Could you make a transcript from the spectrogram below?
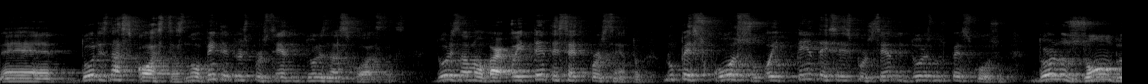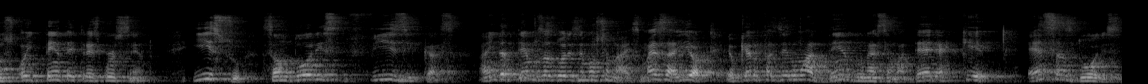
é, dores nas costas, 92% de dores nas costas. Dores na lombar, 87%. No pescoço, 86% de dores no pescoço. Dor nos ombros, 83%. Isso são dores físicas, ainda temos as dores emocionais. Mas aí, ó, eu quero fazer um adendo nessa matéria que essas dores,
